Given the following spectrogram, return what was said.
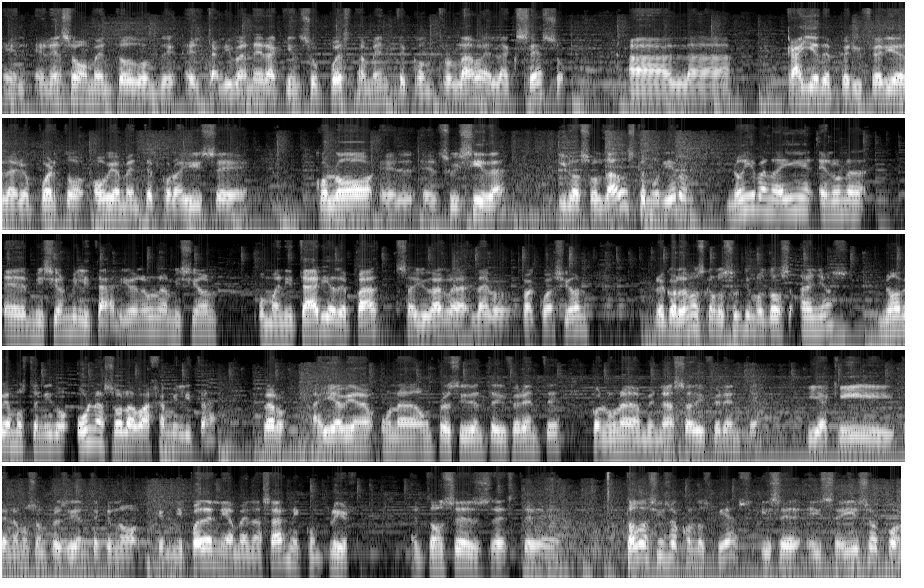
en, ese momento donde el talibán era quien supuestamente controlaba el acceso a la calle de periferia del aeropuerto, obviamente por ahí se coló el, suicida y los soldados que murieron no iban ahí en una eh, misión militar, iban en una misión humanitaria de paz, ayudar la, la evacuación. Recordemos que en los últimos dos años no habíamos tenido una sola baja militar. Claro, ahí había un presidente diferente, con una amenaza diferente, y aquí tenemos un presidente que, no, que ni puede ni amenazar ni cumplir. Entonces, este, todo se hizo con los pies y se, y se hizo con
